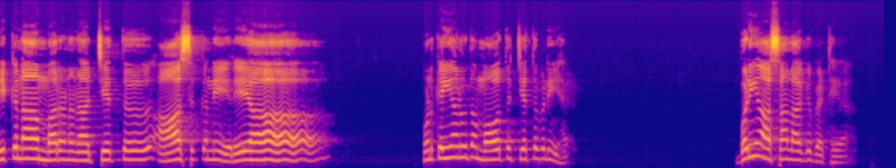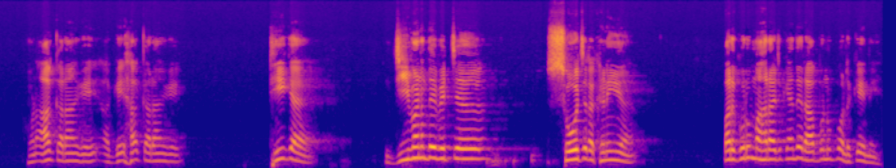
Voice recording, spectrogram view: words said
ਇਕ ਨਾ ਮਰਨ ਨਾ ਚਿੱਤ, ਆਸ ਕਨੇਰਿਆ ਹੁਣ ਕਈਆਂ ਨੂੰ ਤਾਂ ਮੌਤ ਚਿੱਤ ਵੀ ਨਹੀਂ ਹੈ। ਬੜੀਆਂ ਆਸਾਂ ਲਾ ਕੇ ਬੈਠੇ ਆ। ਹੁਣ ਆ ਕਰਾਂਗੇ, ਅੱਗੇ ਆ ਕਰਾਂਗੇ। ਠੀਕ ਹੈ। ਜੀਵਨ ਦੇ ਵਿੱਚ ਸੋਚ ਰੱਖਣੀ ਹੈ ਪਰ ਗੁਰੂ ਮਹਾਰਾਜ ਕਹਿੰਦੇ, ਰੱਬ ਨੂੰ ਭੁੱਲ ਕੇ ਨਹੀਂ।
